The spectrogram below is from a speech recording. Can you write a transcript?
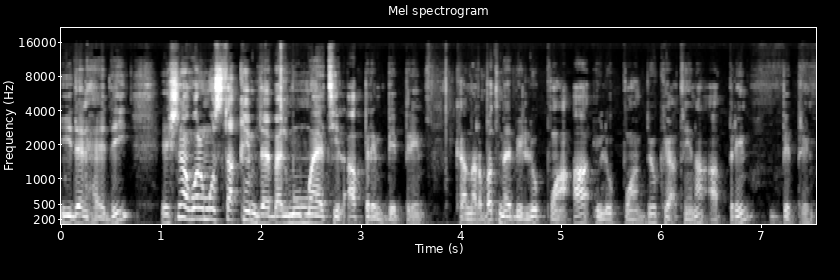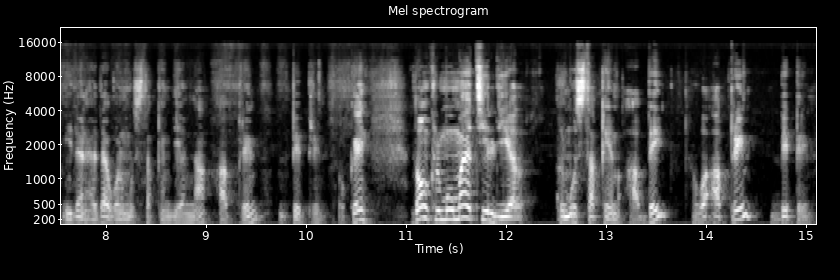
إذا هذه شنو هو المستقيم دابا؟ المماثل A prime B prime كنربط ما بين le point A و le point B وكيعطينا A prime B prime إذا هذا هو المستقيم ديالنا. A prime B prime ok؟ donc المماثل ديال المستقيم A B هو A prime B prime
